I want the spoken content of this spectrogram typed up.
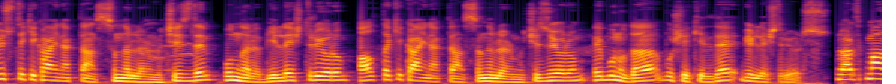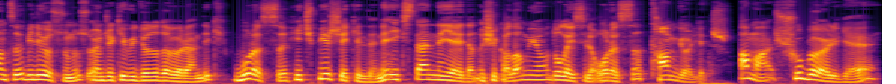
Üstteki kaynaktan sınırlarımı çizdim. Bunları birleştiriyorum. Alttaki kaynaktan sınırlarımı çiziyorum ve bunu da bu şekilde birleştiriyoruz. Artık mantığı biliyorsunuz. Önceki videoda da öğrendik. Burası hiçbir şekilde ne X'ten ne Y'den ışık alamıyor. Dolayısıyla orası tam gölgedir. Ama şu bölge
